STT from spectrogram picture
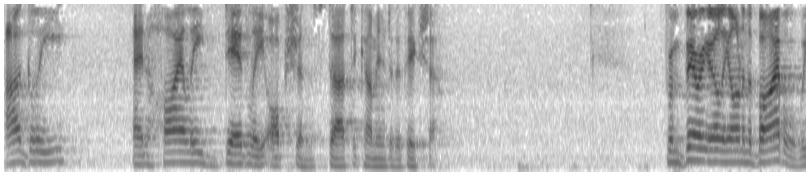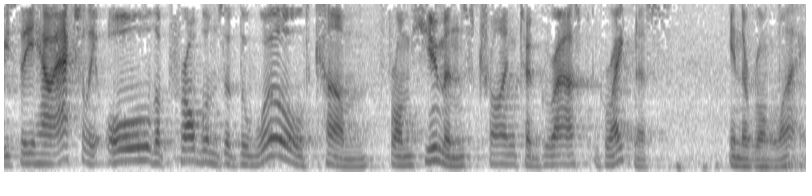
ugly and highly deadly options start to come into the picture. From very early on in the Bible, we see how actually all the problems of the world come from humans trying to grasp greatness in the wrong way.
